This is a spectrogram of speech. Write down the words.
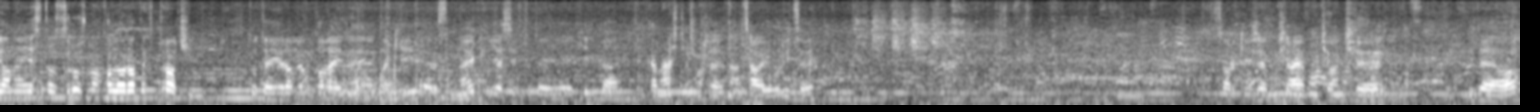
Zrobione jest to z różnokolorowych trocin. Tutaj robią kolejny taki rysunek. Jest ich tutaj kilka, kilkanaście może na całej ulicy. Sorki, że musiałem uciąć e, wideo.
